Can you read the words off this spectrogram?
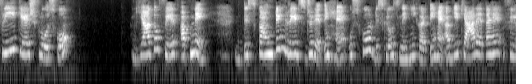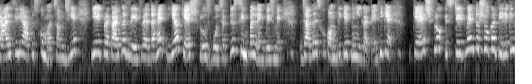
फ्री कैश फ्लोज को या तो फिर अपने डिस्काउंटिंग रेट्स जो रहते हैं, उसको डिस्क्लोज नहीं करते हैं। अब ये क्या रहता है? फ़िलहाल के लिए आप इसको मत समझिए। ये एक प्रकार का रेट रहता है या कैश फ्लोज बोल सकते हो सिंपल लैंग्वेज में। ज़्यादा इसको कॉम्प्लिकेट नहीं करते हैं, ठीक है? कैश फ्लो स्टेटमेंट तो शो करती है, लेकिन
